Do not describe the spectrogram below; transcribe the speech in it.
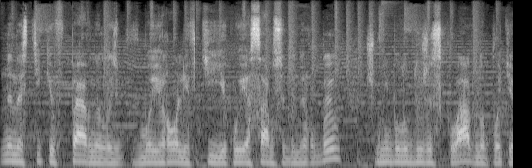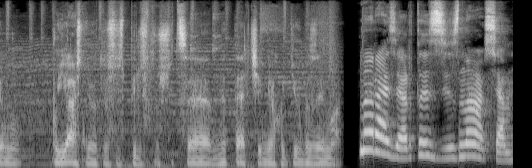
Вони настільки впевнились в моїй ролі, в тій, яку я сам собі не робив, що мені було дуже складно потім пояснювати суспільству, що це не те, чим я хотів би займатися. Наразі артист зізнався.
